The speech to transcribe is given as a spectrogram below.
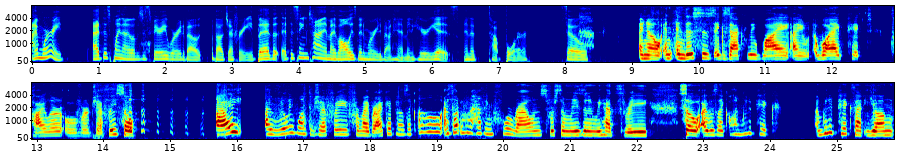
I'm worried. At this point, I was just very worried about about Jeffrey, but at the, at the same time, I've always been worried about him, and here he is in the top four. So I know, and, and this is exactly why I why I picked Tyler over Jeffrey. So I I really wanted Jeffrey for my bracket, but I was like, oh, I thought we were having four rounds for some reason, and we had three. So I was like, oh, I'm gonna pick, I'm gonna pick that young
